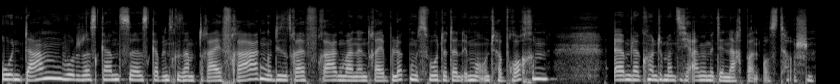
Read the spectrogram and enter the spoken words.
Und dann wurde das Ganze, es gab insgesamt drei Fragen und diese drei Fragen waren in drei Blöcken. Es wurde dann immer unterbrochen. Ähm, da konnte man sich einmal mit den Nachbarn austauschen.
